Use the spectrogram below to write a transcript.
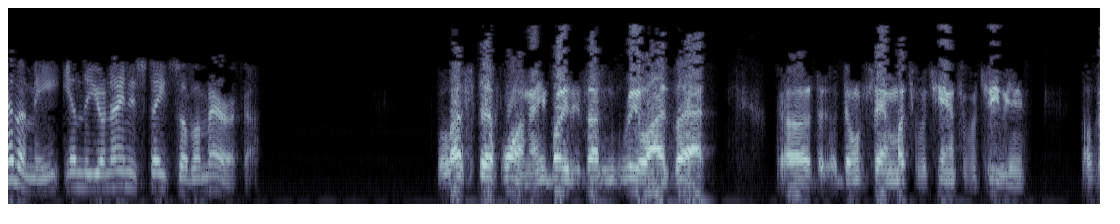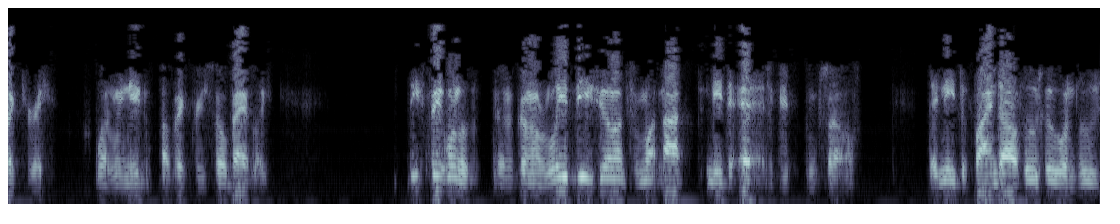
enemy in the United States of America. Well, that's step one. Anybody that doesn't realize that uh, don't stand much of a chance of achieving a victory when we need a victory so badly. These people that are going to lead these units and whatnot, need to educate themselves. They need to find out who's who and who's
